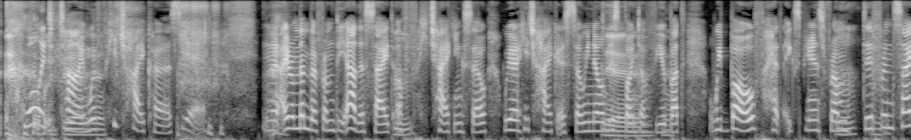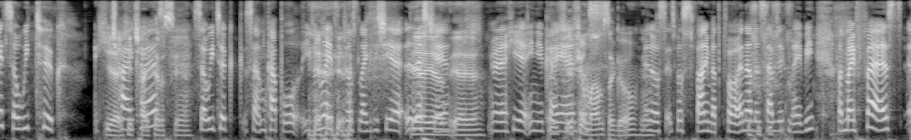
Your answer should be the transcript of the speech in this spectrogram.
quality with- time yeah. with hitchhikers. Yeah, Uh, I remember from the other side of hitchhiking. So we are hitchhikers, so we know this Mm. Yeah, point yeah, of view. yeah. But we both had experience from Mhm, different sides, so we took hitchhikers. yeah hitchhikers yeah So we took some couple even later. It was like this year, yeah last yeah year yeah yeah uh, here in UK. a few, and few was- months ago It was it was funny, but for another subject maybe. But my first uh,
